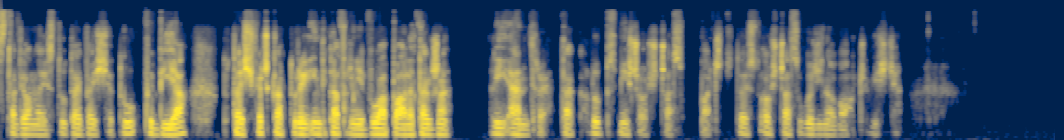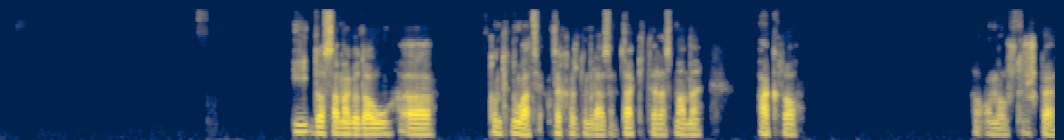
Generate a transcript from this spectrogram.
Stawione jest tutaj, wejście tu, wybija. Tutaj świeczka, której indykator nie wyłapał, ale także re-entry, tak? Lub zmniejsza oś czasu. Patrzcie, to jest oś czasu godzinowa oczywiście. I do samego dołu e, kontynuacja za każdym razem, tak? I teraz mamy akro. No ono już troszkę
